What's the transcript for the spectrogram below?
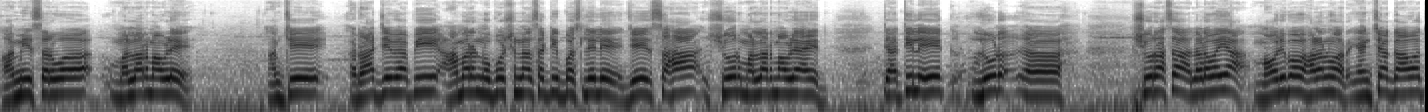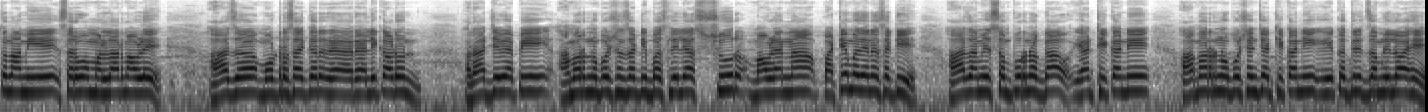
आम्ही सर्व मल्हार मावळे आमचे राज्यव्यापी आमरण उपोषणासाठी बसलेले जे सहा शूर मल्हार मावळे आहेत त्यातील एक लोड शूर असा लढवय्या माऊलीभाऊ हळणवर यांच्या गावातून आम्ही सर्व मल्हार मावळे आज मोटरसायकल रॅ रॅली काढून राज्यव्यापी आमरण उपोषणासाठी बसलेल्या शूर मावळ्यांना पाठिंबा देण्यासाठी आज आम्ही संपूर्ण गाव या ठिकाणी आमरण उपोषणच्या ठिकाणी एकत्रित जमलेलो आहे.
